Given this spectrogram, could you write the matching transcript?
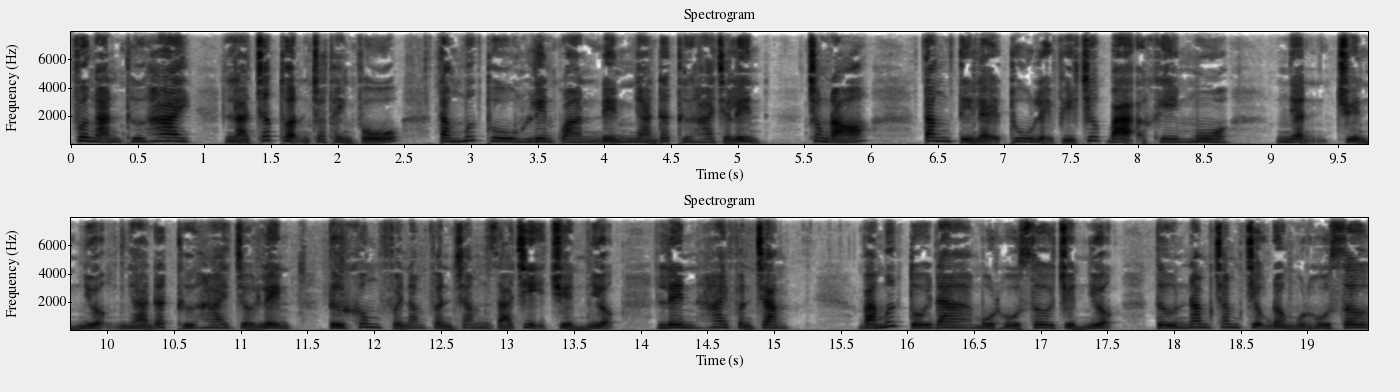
Phương án thứ hai là chấp thuận cho thành phố tăng mức thu liên quan đến nhà đất thứ hai trở lên, trong đó tăng tỷ lệ thu lệ phí trước bạ khi mua nhận chuyển nhượng nhà đất thứ hai trở lên từ 0,5% giá trị chuyển nhượng lên 2% và mức tối đa một hồ sơ chuyển nhượng từ 500 triệu đồng một hồ sơ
